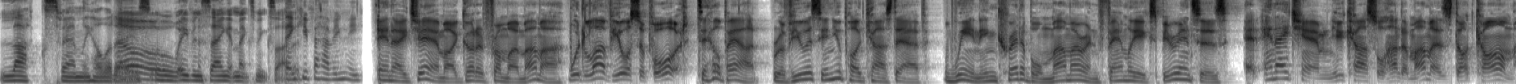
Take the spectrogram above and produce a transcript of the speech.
Lux Family Holidays. Oh. Oh, even saying it makes me excited. Thank you for having me. NHM I Got It From My Mama would love your support. To help out, review us in your podcast app. Win incredible mama and family experiences at nhmnewcastlehuntermamas.com.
